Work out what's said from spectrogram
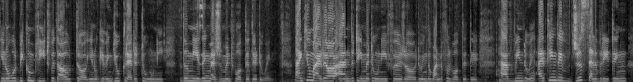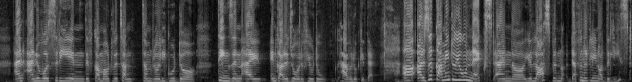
you know, would be complete without, uh, you know, giving due credit to OONI for the amazing measurement work that they're doing. Thank you, Myra and the team at OONI for uh, doing the wonderful work that they have been doing. I think they've just celebrating an anniversary and they've come out with some some really good uh, things and I encourage all of you to have a look at that. Uh, Arza, coming to you next and uh, your last but not, definitely not the least.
